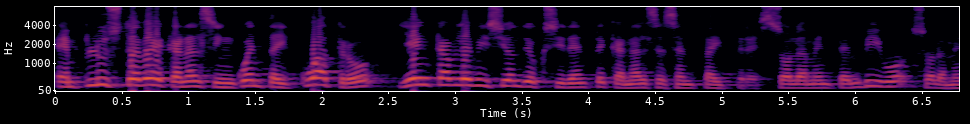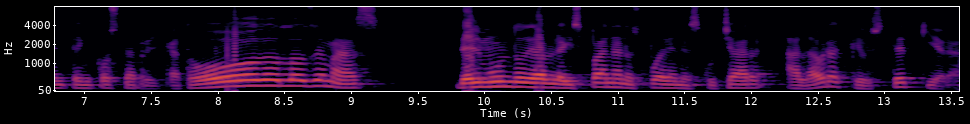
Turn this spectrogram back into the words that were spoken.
En Plus TV, canal 54. Y en Cablevisión de Occidente, canal 63. Solamente en vivo, solamente en Costa Rica. Todos los demás del mundo de habla hispana nos pueden escuchar a la hora que usted quiera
